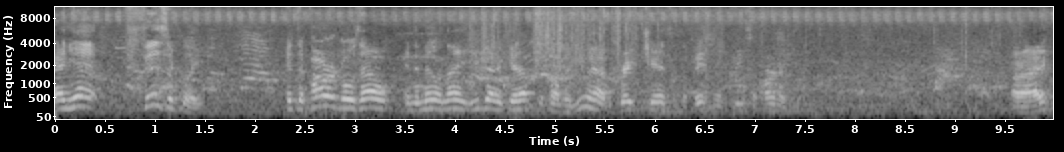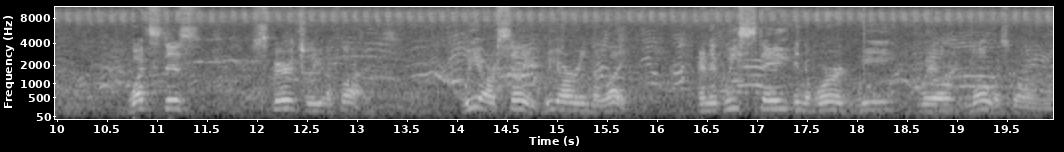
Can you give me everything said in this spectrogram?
And yet, physically, if the power goes out in the middle of the night, you got to get up for something. You have great chances of hitting a piece of furniture. All right. What's this spiritually applies? We are saved. We are in the light. And if we stay in the Word, we will know what's going on.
